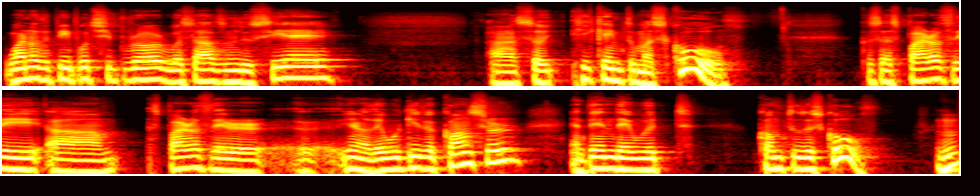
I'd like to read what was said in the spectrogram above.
one of the people she brought was Alvin Lucier. Uh, so he came to my school because as part of the um, as part of their, uh, you know, they would give a concert and then they would come to the school mm-hmm.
